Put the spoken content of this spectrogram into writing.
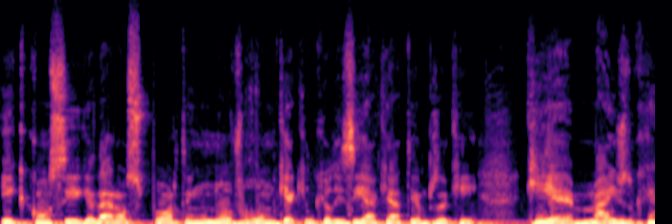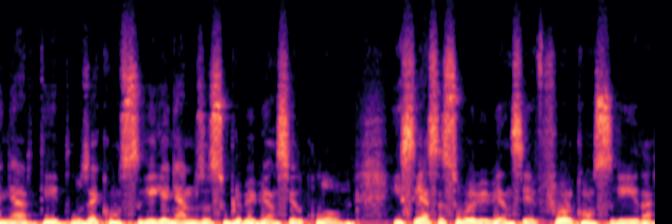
e que consiga dar ao Sporting um novo rumo, que é aquilo que eu dizia aqui há tempos aqui, que é mais do que ganhar títulos, é conseguir ganharmos a sobrevivência do clube. E se essa sobrevivência for conseguida,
